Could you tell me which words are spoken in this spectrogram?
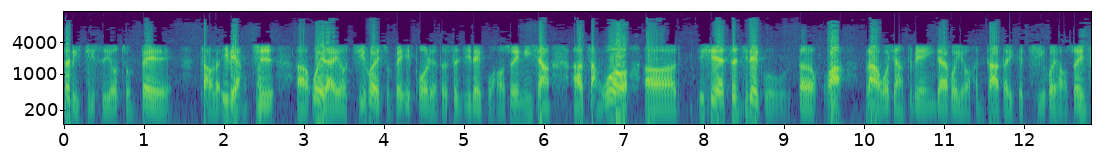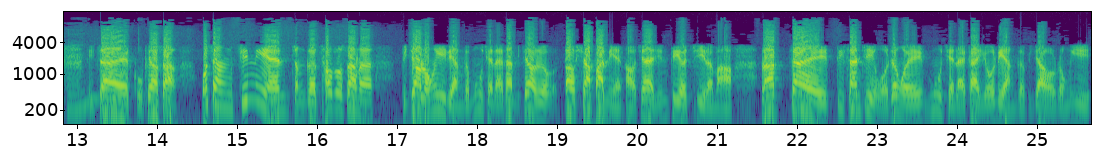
这里其实有准备找了一两只啊，未来有机会准备一波流的升级类股哈，所以你想啊掌握呃一些升级类股的话，那我想这边应该会有很大的一个机会哈，所以你在股票上，我想今年整个操作上呢比较容易两个，目前来看比较有到下半年啊，现在已经第二季了嘛哈。那在第三季，我认为目前来看有两个比较容易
